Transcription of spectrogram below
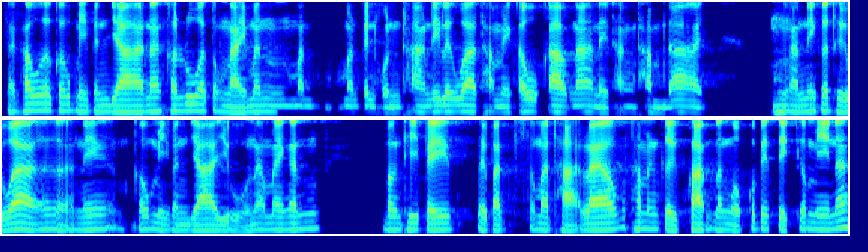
แต่เขาก็มีปัญญานะเขารู้ว่าตรงไหนมันมันมันเป็นหนทางที่เรียกว่าทำให้เขาก้าวหน้าในทางธรรมได้ อันนี้ก็ถือว่า เอออันี่เขามีปัญญาอยู่นะไม่งั้นบางทีไปไปปฏิสมถะแล้ว ถ้ามันเกิดความสงบก็ไปติดก็มีนะ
